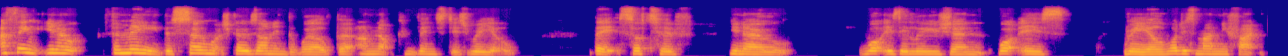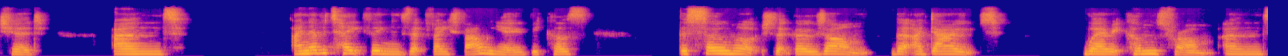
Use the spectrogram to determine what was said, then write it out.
I think, you know, for me, there's so much goes on in the world that I'm not convinced is real. That sort of, you know, what is illusion, what is real, what is manufactured. And I never take things at face value because there's so much that goes on that I doubt where it comes from. And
